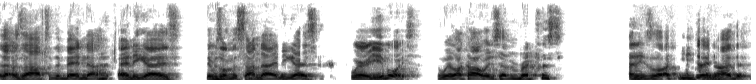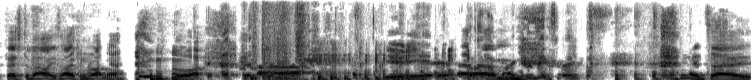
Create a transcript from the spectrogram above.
that was after the bender, and he goes. It was on the Sunday, and he goes, "Where are you boys?" And we're like, "Oh, we're just having breakfast." And he's like, "You do know that Festivale is open right now." We're like, ah, beauty. Yeah, Um, next week. and so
